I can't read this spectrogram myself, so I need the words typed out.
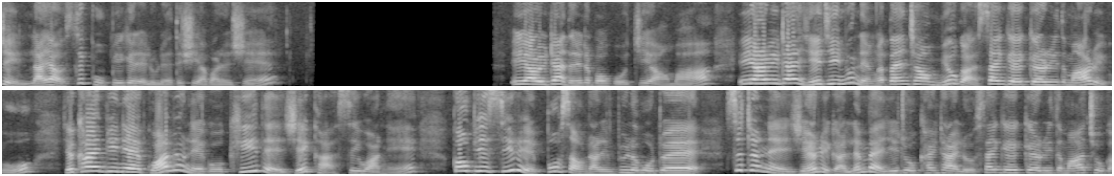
ချိန်လာရောက်စစ်ကူပေးခဲ့တယ်လို့လည်းသိရှိရပါတယ်ရှင်။ AR တန်တဲ့တပုတ်ကိုကြည့်အောင်ပါ AR တန်ရေကြီးမြို့နယ်ငတန်းချောင်းမြို့ကဆိုင်ကယ်ကယ်ရီသမားတွေကိုရခိုင်ပြည်နယ်ဂွားမြို့နယ်ကိုခီးတဲ့ရိတ်ခါစေဝါနဲ့ကုန်ပစ္စည်းတွေပို့ဆောင်တာတွေပြုလုပ်ဖို့အတွက်စစ်တပ်နဲ့ရဲတွေကလက်မှတ်ရေးထိုးခိုင်းထားတယ်လို့ဆိုင်ကယ်ကယ်ရီသမားချို့က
